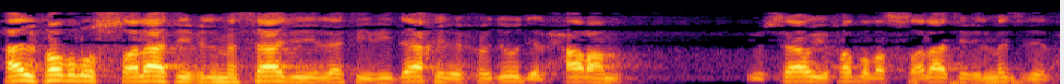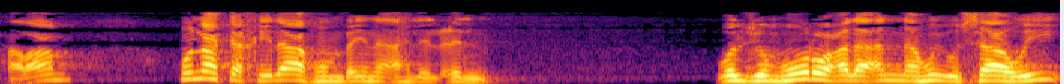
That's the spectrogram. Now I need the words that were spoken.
هل فضل الصلاة في المساجد التي في داخل حدود الحرم يساوي فضل الصلاة في المسجد الحرام؟ هناك خلاف بين أهل العلم. والجمهور على أنه يساوي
